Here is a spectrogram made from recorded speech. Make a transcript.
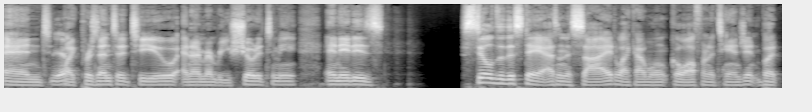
and Yeah. like presented it to you and i remember you showed it to me and it is still to this day as an aside like i won't go off on a tangent but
